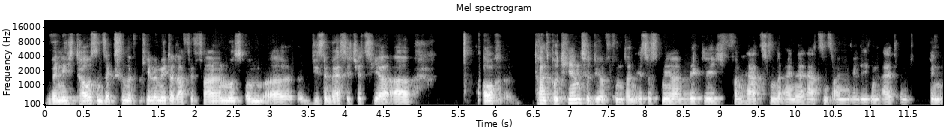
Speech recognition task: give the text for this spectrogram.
wenn ich 1600 Kilometer dafür fahren muss, um äh, diese Message jetzt hier äh, auch transportieren zu dürfen, dann ist es mir wirklich von Herzen eine Herzensangelegenheit und bin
